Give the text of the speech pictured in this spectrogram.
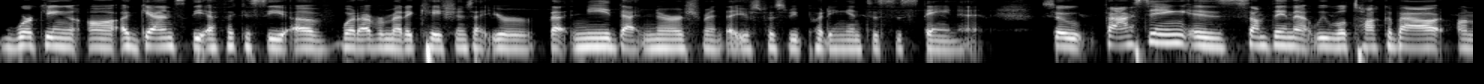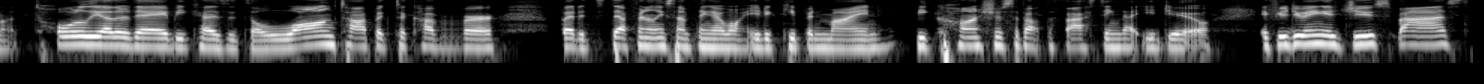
working uh, against the efficacy of whatever medications that you're that need that nourishment that you're supposed to be putting in to sustain it. So fasting is something that we will talk about on a totally other day because it's a long topic to cover, but it's definitely something I want you to keep in mind. Be conscious about the fasting that you do. If you're doing a juice fast,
